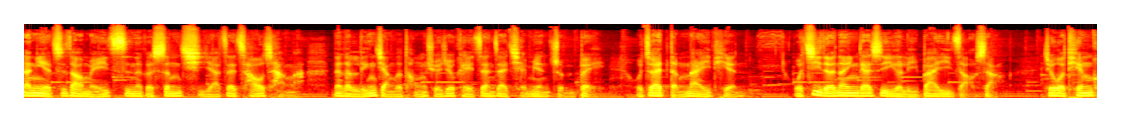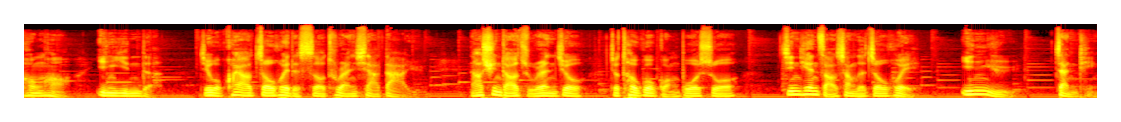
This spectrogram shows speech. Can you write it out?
那你也知道，每一次那个升旗啊，在操场啊，那个领奖的同学就可以站在前面准备。我就在等那一天。我记得那应该是一个礼拜一早上，结果天空哈阴阴的，结果快要周会的时候突然下大雨，然后训导主任就就透过广播说，今天早上的周会阴雨暂停。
